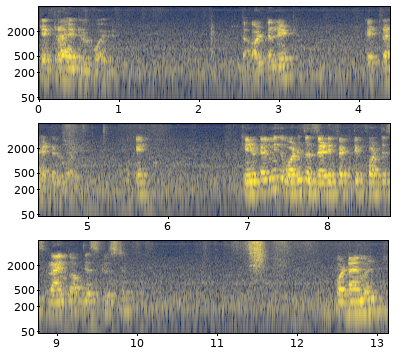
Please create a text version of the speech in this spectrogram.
tetrahedral void the alternate tetrahedral void okay can you tell me the, what is the z effective for this rank of this crystal for diamond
